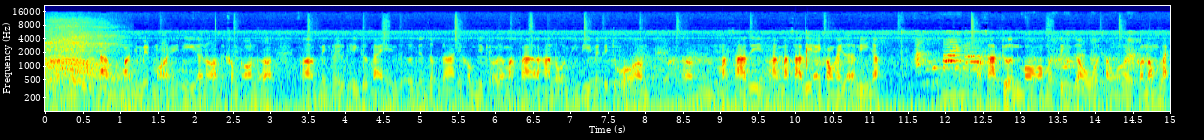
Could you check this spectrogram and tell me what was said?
của là người. Đang bao nhiêu mệt mỏi thì nó sẽ không còn nữa. À, mình thấy cái hình thức này được nhân rộng ra chứ không như kiểu là massage ở Hà Nội mình đi mấy cái chỗ um, um, massage gì massage gì anh Phong hay dẫn em đi nhỉ? Um, massage trườn bò mà tinh dầu ấy xong rồi có nóng lạnh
